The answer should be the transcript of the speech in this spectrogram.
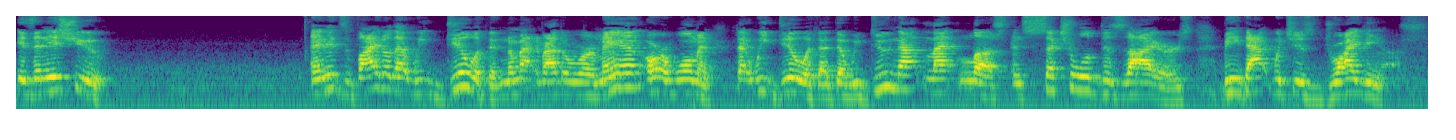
is an issue. And it's vital that we deal with it, no matter whether we're a man or a woman, that we deal with it, that we do not let lust and sexual desires be that which is driving us.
